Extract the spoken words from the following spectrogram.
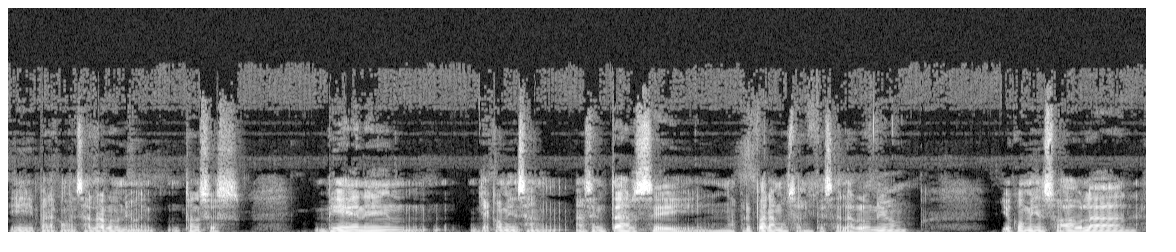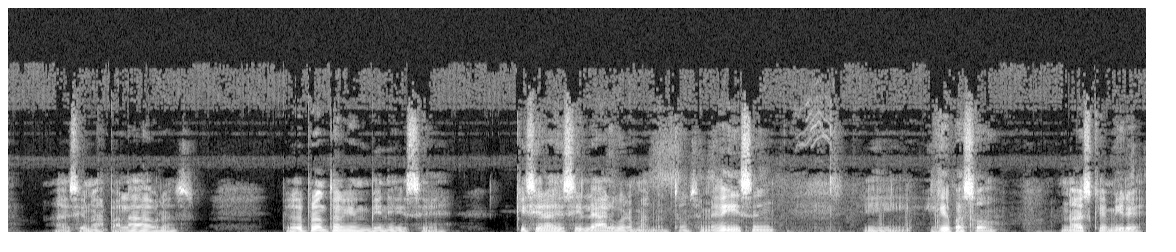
y para comenzar la reunión. Entonces vienen, ya comienzan a sentarse y nos preparamos a empezar la reunión. Yo comienzo a hablar, a decir unas palabras, pero de pronto alguien viene y dice, quisiera decirle algo, hermano. Entonces me dicen, ¿y, ¿y qué pasó? No, es que mire,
